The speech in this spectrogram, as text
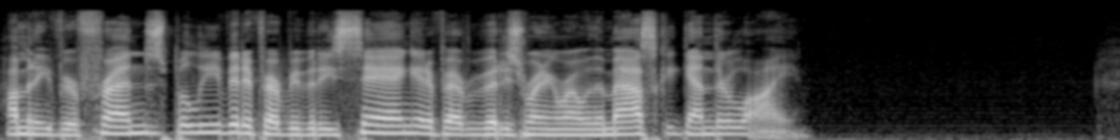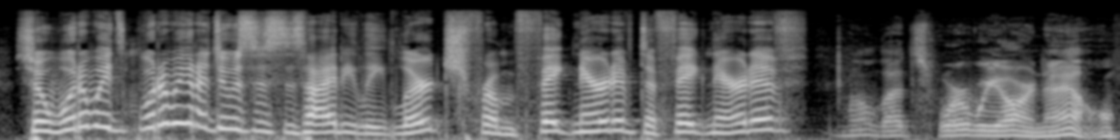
how many of your friends believe it, if everybody's saying it, if everybody's running around with a mask again, they're lying. So what are we what are we going to do as a society? Lee? Lurch from fake narrative to fake narrative? Well, that's where we are now.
